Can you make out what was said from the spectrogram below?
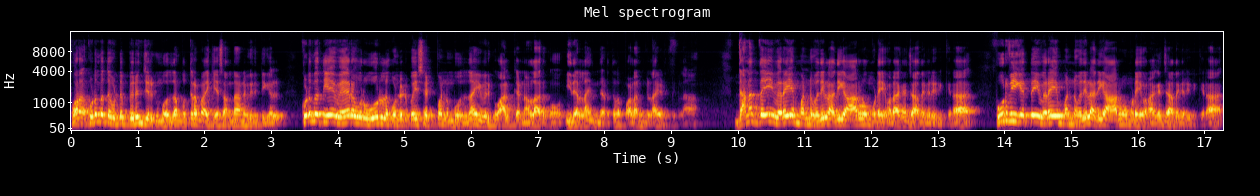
பிற குடும்பத்தை விட்டு பிரிஞ்சு இருக்கும்போது தான் புத்திர பாக்கிய சந்தான விருத்திகள். குடும்பத்தையே வேற ஒரு ஊரில் கொண்டுட்டு போய் செட் பண்ணும்போது தான் இவருக்கு வாழ்க்கை நல்லா இருக்கும். இதெல்லாம் இந்த இடத்துல பலன்களாக எடுத்துக்கலாம். தனத்தை விரயம் பண்ணுவதில் அதிக ஆர்வம் உடையவராக ஜாதகர் இருக்கிறார். பூர்வீகத்தை விரயம் பண்ணுவதில் அதிக ஆர்வம் உடையவராக ஜாதகர் இருக்கிறார்.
